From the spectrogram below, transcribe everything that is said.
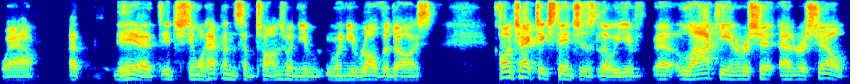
Wow. Uh, yeah, it's interesting what happens sometimes when you when you roll the dice. Contract extensions, Louis. You've uh, Larkey and Rachele. And Rachele.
